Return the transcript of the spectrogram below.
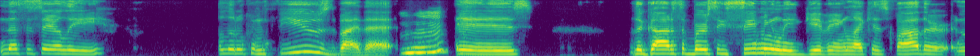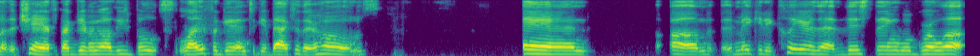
necessarily a little confused by that Mhm. is the goddess of mercy seemingly giving like his father another chance by giving all these boats life again to get back to their homes. And um making it clear that this thing will grow up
